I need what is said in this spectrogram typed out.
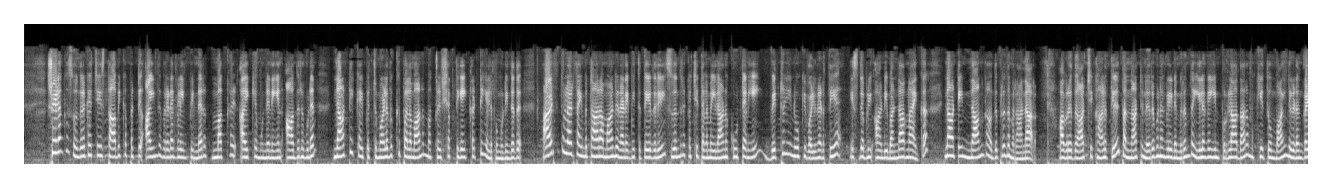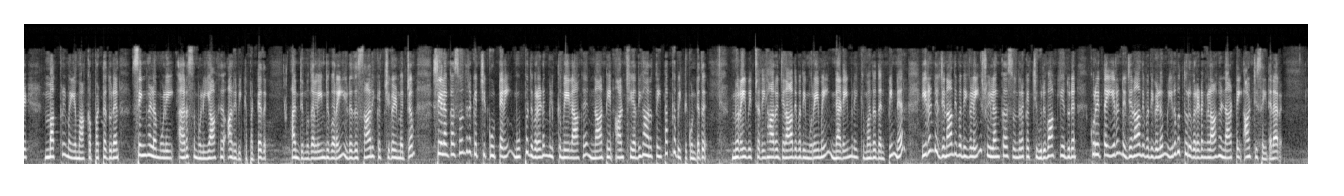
ஸ்ரீலங்கா சுதந்திர கட்சி ஸ்தாபிக்கப்பட்டு ஐந்து வருடங்களின் பின்னர் மக்கள் ஐக்கிய முன்னணியின் ஆதரவுடன் நாட்டை கைப்பற்றும் அளவுக்கு பலமான மக்கள் சக்தியை கட்டியெழுப்ப முடிந்தது. ஆயிரத்தி தொள்ளாயிரத்தி ஐம்பத்தி ஆறாம் ஆண்டு நடைபெற்ற தேர்தலில் சுதந்திர கட்சி தலைமையிலான கூட்டணியை வெற்றியை நோக்கி வழிநடத்திய S W R D Bandaranaike நாட்டின் நான்காவது பிரதமரானார். அவரது ஆட்சி காலத்தில் பன்னாட்டு நிறுவனங்களிடமிருந்த இலங்கையின் பொருளாதார முக்கியத்துவம் வாய்ந்த இடங்கள் மக்கள் மயமாக்கப்பட்டதுடன் சிங்கள மொழி அரசு மொழியாக அறிவிக்கப்பட்டது. அன்று முதல் இன்று வரை இடதுசாரி கட்சிகள் மற்றும் ஸ்ரீலங்கா சுதந்திர கட்சி கூட்டணி முப்பது வருட வருடங்களுக்கு மேலாக நாட்டின் ஆட்சி அதிகாரத்தை தக்க வைத்துக் கொண்டது நிறைவேற்ற அதிகார ஜனாதிபதி முறைமை நடைமுறைக்கு வந்ததன் பின்னர் இரண்டு ஜனாதிபதிகளை ஸ்ரீலங்கா சுதந்திர கட்சி உருவாக்கியதுடன் குறித்த இரண்டு ஜனாதிபதிகளும் இருபத்தொரு வருடங்களாக நாட்டை ஆட்சி செய்தனர்.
